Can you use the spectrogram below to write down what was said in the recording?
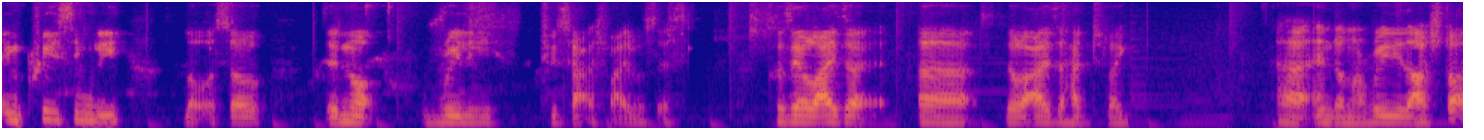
increasingly lower. So they're not really too satisfied with this. Because they'll either uh, they'll either had to like uh, end on a really large stop,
